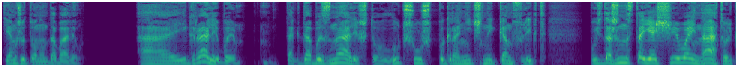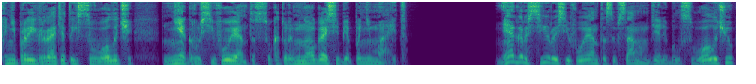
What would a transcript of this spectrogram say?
тем же тоном добавил. «А играли бы, Тогда бы знали, что лучше уж пограничный конфликт, пусть даже настоящая война, только не проиграть этой сволочи, негру Сифуэнтесу, который много о себе понимает. Негр Сира Сифуэнтес и в самом деле был сволочью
